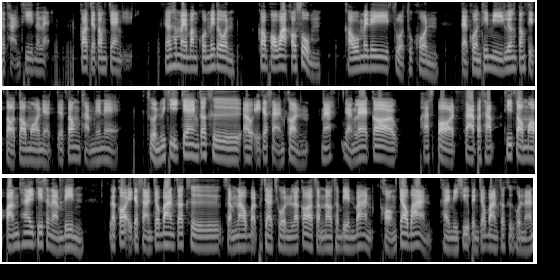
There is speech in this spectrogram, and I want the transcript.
สถานที่นั่นแหละ ก็จะต้องแจ้งอีก แล้วทำไมบางคนไม่โดน ก็เพราะว่าเขาสุ่มเขาไม่ได้ตรวจทุกคน แต่คนที่มีเรื่องต้องติดต่อตอมอเนี่ยจะต้องทำแน่ๆ ส่วนวิธีแจ้งก็คือเอาเอกสารก่อนนะ อย่างแรกก็พาสปอร์ตตาประทับที่ตอมอปั๊มให้ที่สนามบิน แล้วก็เอกสารเจ้าบ้านก็คือสำเนาบัตรประชาชน แล้วก็สำเนาทะเบียนบ้านของเจ้าบ้าน ใครมีชื่อเป็นเจ้าบ้านก็คือคนนั้น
